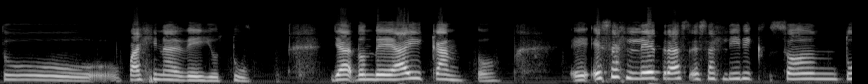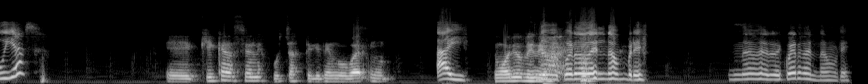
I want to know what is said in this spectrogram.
tu página de YouTube, ya donde hay canto, eh, ¿esas letras, esas lyrics son tuyas? Eh, ¿Qué canción escuchaste que tengo? Un, Ay, no me acuerdo del nombre. No me recuerdo el nombre.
